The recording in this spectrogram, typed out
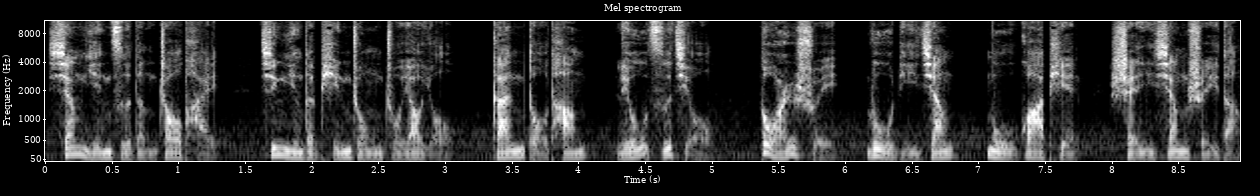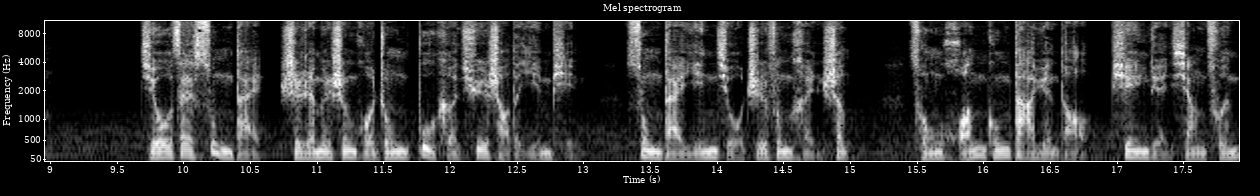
香银子等招牌，经营的品种主要有干豆汤、柳子酒。豆儿水、鹿梨浆、木瓜片、沈香水等，酒在宋代是人们生活中不可缺少的饮品。宋代饮酒之风很盛，从皇宫大院到偏远乡村，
